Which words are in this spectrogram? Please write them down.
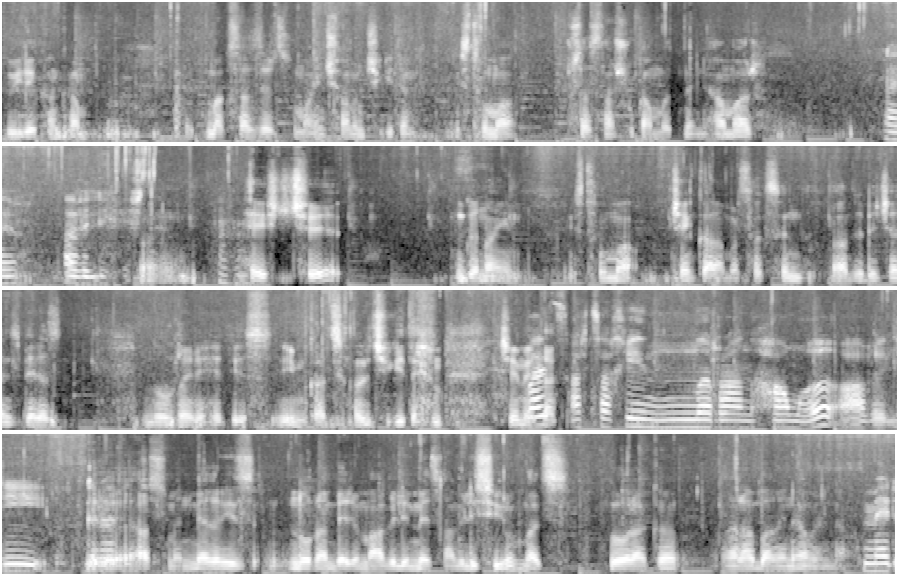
2-3 անգամ այդ մաքսազերծում է, ինչ անում չգիտեմ։ Ինձ թվում է Ռուսաստան շուկա մտնելու համար Այո, ավելի հեշտ է։ հեշտ չէ գնային ինձ թվում է չեն կարող մրցակցեն Ադրբեջանից բերած նորների հետ ես իմ կարծիքն էլ չգիտեմ չեմ Բայց հետաքրքիր Արցախի նռան համը ավելի Դե, ասում են մեղրից նորան բերում ավելի մեծ, ավելի սիրում, բայց որակը Ղարաբաղին է ավելի լավ։ մեր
